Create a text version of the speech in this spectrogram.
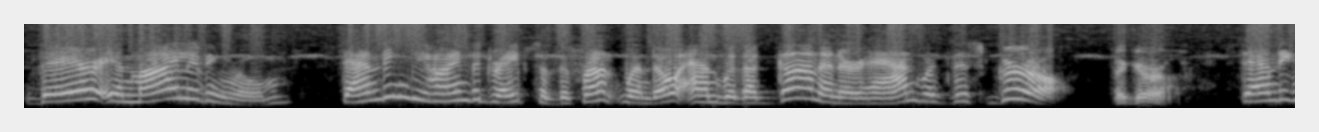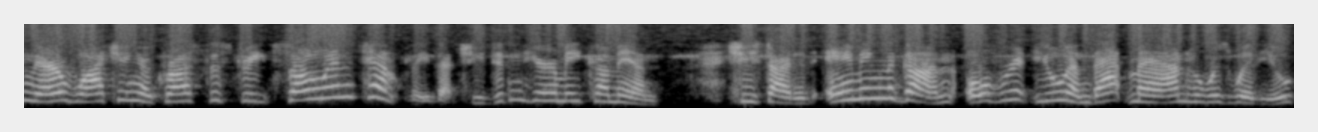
there in my living room, standing behind the drapes of the front window and with a gun in her hand, was this girl. The girl. standing there watching across the street so intently that she didn't hear me come in. She started aiming the gun over at you and that man who was with you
